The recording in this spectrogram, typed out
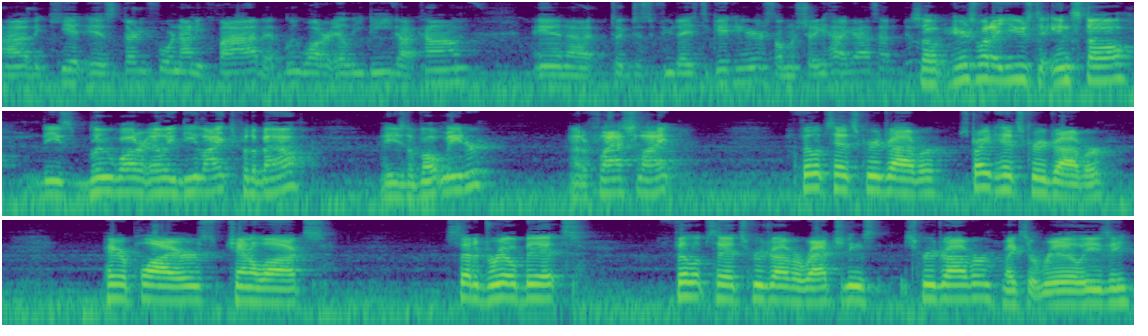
Uh, the kit is $34.95 at bluewaterled.com and uh, took just a few days to get here so I'm going to show you how guys how to do it. So here's what I used to install these Blue Water LED lights for the bow. I used a voltmeter, I a flashlight, Phillips head screwdriver, straight head screwdriver, pair of pliers, channel locks, set of drill bits, Phillips head screwdriver ratcheting screwdriver, makes it real easy,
